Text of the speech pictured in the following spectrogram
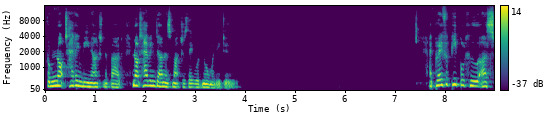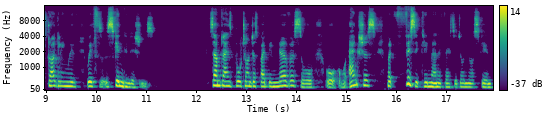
from not having been out and about, not having done as much as they would normally do. I pray for people who are struggling with, with skin conditions sometimes brought on just by being nervous or, or, or anxious, but physically manifested on your skin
